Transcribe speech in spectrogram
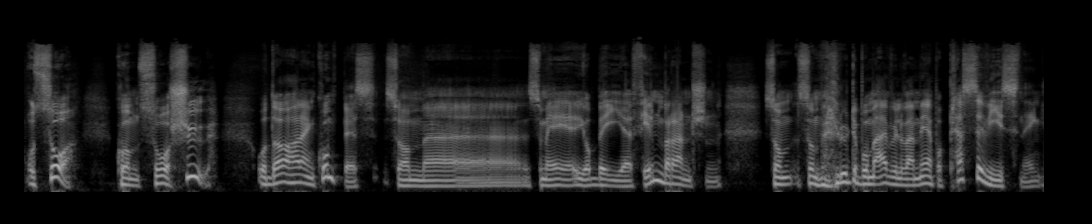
Og så kom så sju, og da har jeg en kompis som, eh, som jeg jobber i filmbransjen, som, som, lurte på om jeg ville være med på pressevisning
